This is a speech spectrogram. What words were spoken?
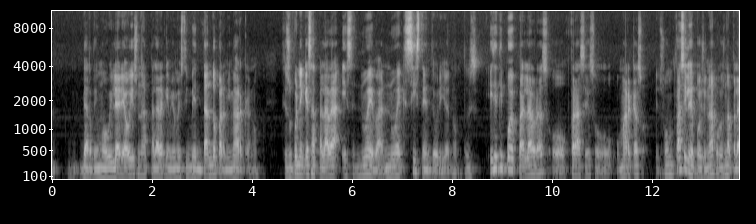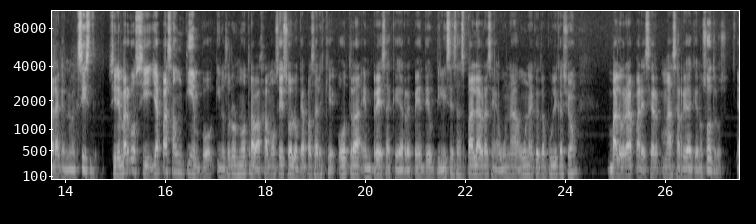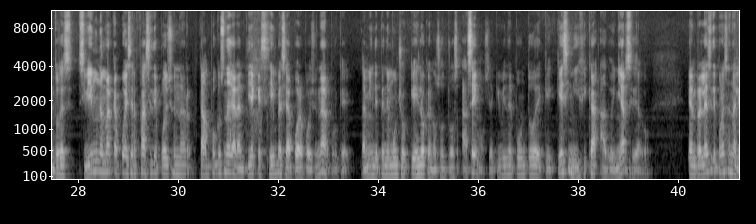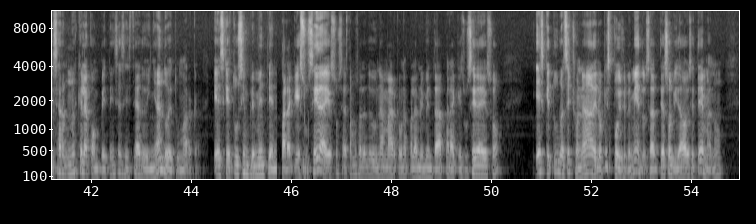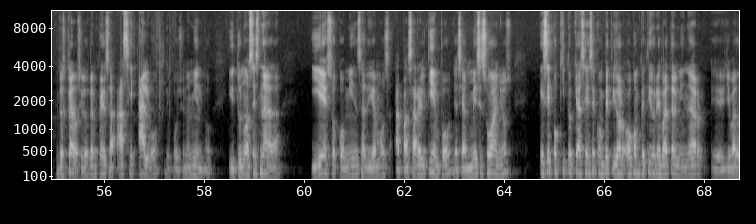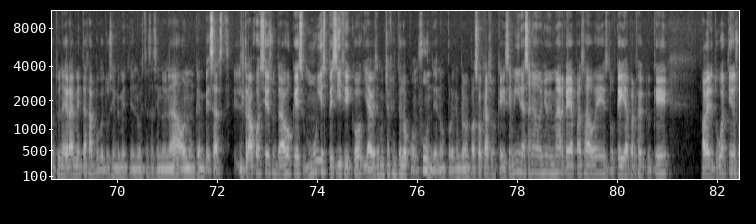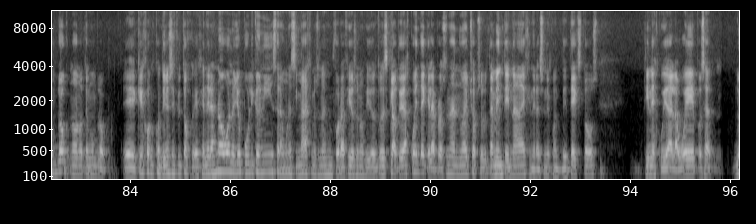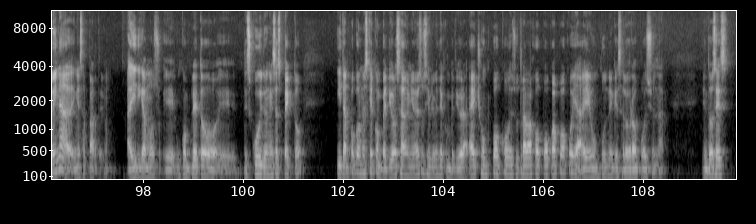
verde inmobiliaria hoy es una palabra que yo me estoy inventando para mi marca, ¿no? Se supone que esa palabra es nueva, no existe en teoría, ¿no? Entonces, ese tipo de palabras o frases o, marcas son fáciles de posicionar porque es una palabra que no existe. Sin embargo, si ya pasa un tiempo y nosotros no trabajamos eso, lo que va a pasar es que otra empresa que de repente utilice esas palabras en alguna una que otra publicación va a lograr aparecer más arriba que nosotros. Entonces, si bien una marca puede ser fácil de posicionar, tampoco es una garantía que siempre se va a poder posicionar, porque también depende mucho qué es lo que nosotros hacemos. Y aquí viene el punto de que qué significa adueñarse de algo. En realidad, si te pones a analizar, no es que la competencia se esté adueñando de tu marca, es que tú simplemente, para que suceda eso, o sea, estamos hablando de una marca, una palabra inventada, para que suceda eso, es que tú no has hecho nada de lo que es posicionamiento, o sea, te has olvidado de ese tema, ¿no? Entonces, claro, si la otra empresa hace algo de posicionamiento y tú no haces nada, y eso comienza, digamos, a pasar el tiempo, ya sean meses o años, ese poquito que hace ese competidor o competidores va a terminar eh, llevándote una gran ventaja porque tú simplemente no estás haciendo nada o nunca empezaste. El trabajo así es un trabajo que es muy específico y a veces mucha gente lo confunde, ¿no? Por ejemplo, me pasó casos que dice, mira, se han adueñado mi marca, ya ha pasado esto, ok, ya perfecto, ¿y qué? A ver, ¿en tu web tienes un blog? No, no tengo un blog. Eh, ¿Qué contenidos escritos generas? No, bueno, yo publico en Instagram unas imágenes, unas infografías, unos videos. Entonces, claro, te das cuenta de que la persona no ha hecho absolutamente nada de generación de, de textos, tienes cuidada la web, o sea, no hay nada en esa parte, ¿no? Hay, digamos, eh, un completo eh, descuido en ese aspecto. Y tampoco no es que el competidor se ha venido de eso, simplemente el competidor ha hecho un poco de su trabajo poco a poco y hay un punto en que se ha logrado posicionar. Entonces,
